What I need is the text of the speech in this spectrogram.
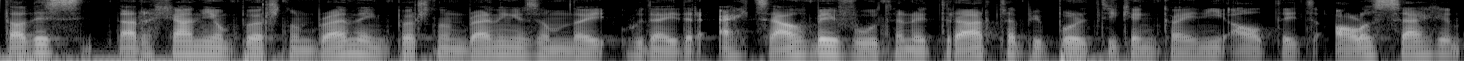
dat, is, dat gaat niet om personal branding. Personal branding is omdat je, hoe dat je er echt zelf bij voelt. En uiteraard heb je politiek en kan je niet altijd alles zeggen.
